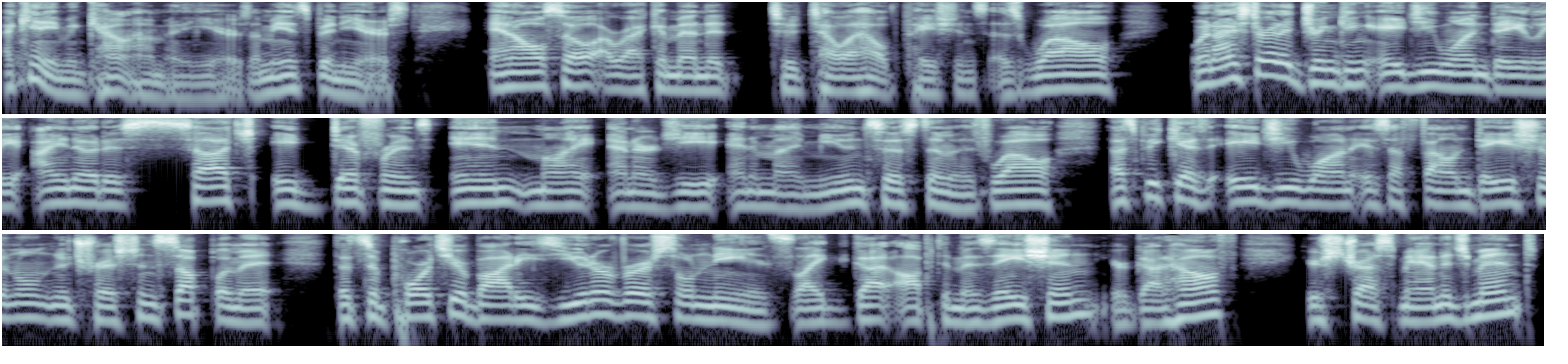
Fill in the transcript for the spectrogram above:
I can't even count how many years. I mean, it's been years. And also, I recommend it to telehealth patients as well. When I started drinking AG1 daily, I noticed such a difference in my energy and in my immune system as well. That's because AG1 is a foundational nutrition supplement that supports your body's universal needs like gut optimization, your gut health, your stress management.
